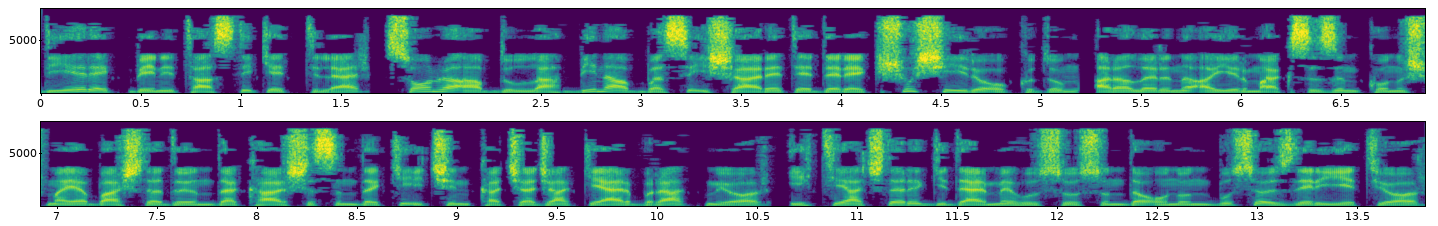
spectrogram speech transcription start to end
diyerek beni tasdik ettiler, sonra Abdullah bin Abbas'ı işaret ederek şu şiiri okudum, aralarını ayırmaksızın konuşmaya başladığında karşısındaki için kaçacak yer bırakmıyor, ihtiyaçları giderme hususunda onun bu sözleri yetiyor,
